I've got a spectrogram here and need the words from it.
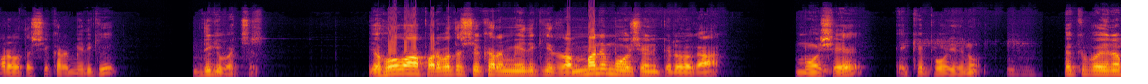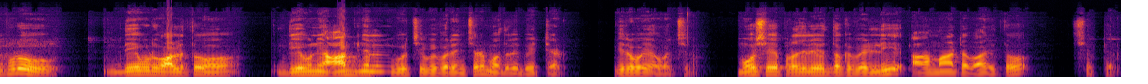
పర్వత శిఖరం మీదికి దిగి వచ్చారు. యహోవా పర్వత శిఖరం మీదికి రమ్మని మోషేని పిలువగా మోషే ఎక్కిపోయాను. ఎక్కిపోయినప్పుడు దేవుడు వాళ్ళతో దేవుని ఆజ్ఞలను గురించి వివరించడం మొదలుపెట్టాడు. ఇరవై వచ్చిన మోషే ప్రజల యుద్ధకు వెళ్ళి ఆ మాట వారితో చెప్పాను.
